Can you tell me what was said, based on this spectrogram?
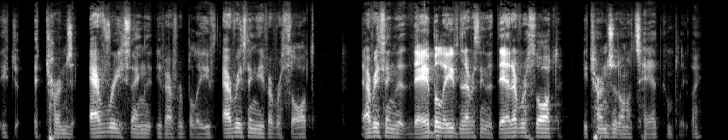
It, it turns everything that you've ever believed, everything you've ever thought, everything that they believed, and everything that they'd ever thought, he turns it on its head completely.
